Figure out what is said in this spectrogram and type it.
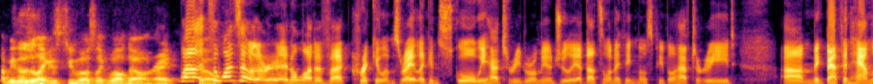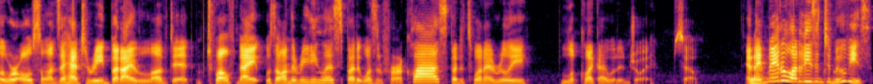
I mean, those are like his two most like well known, right? Well, So- it's the ones that are in a lot of uh, curriculums, right? Like in school, we had to read Romeo and Juliet. That's the one I think most people have to read. Um, Macbeth and Hamlet were also ones I had to read, but I loved it. Twelfth Night was on the reading list, but it wasn't for our class. But it's one I really look like I would enjoy. So, and Yeah. they've made a lot of these into movies.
